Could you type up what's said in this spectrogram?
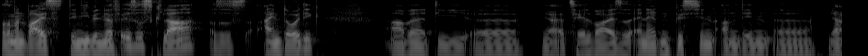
Also man weiß, Denis Villeneuve ist es, klar, also es ist eindeutig, aber die äh, ja, Erzählweise erinnert ein bisschen an den äh, ja,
